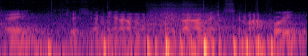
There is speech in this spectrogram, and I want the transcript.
Che chiamiamo esame semafori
